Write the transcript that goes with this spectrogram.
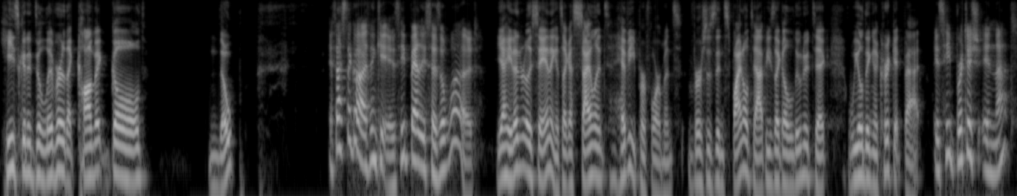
he's going to deliver the comic gold. Nope. If that's the guy I think it is, he barely says a word. Yeah, he doesn't really say anything. It's like a silent, heavy performance versus in Spinal Tap, he's like a lunatic wielding a cricket bat. Is he British in that?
